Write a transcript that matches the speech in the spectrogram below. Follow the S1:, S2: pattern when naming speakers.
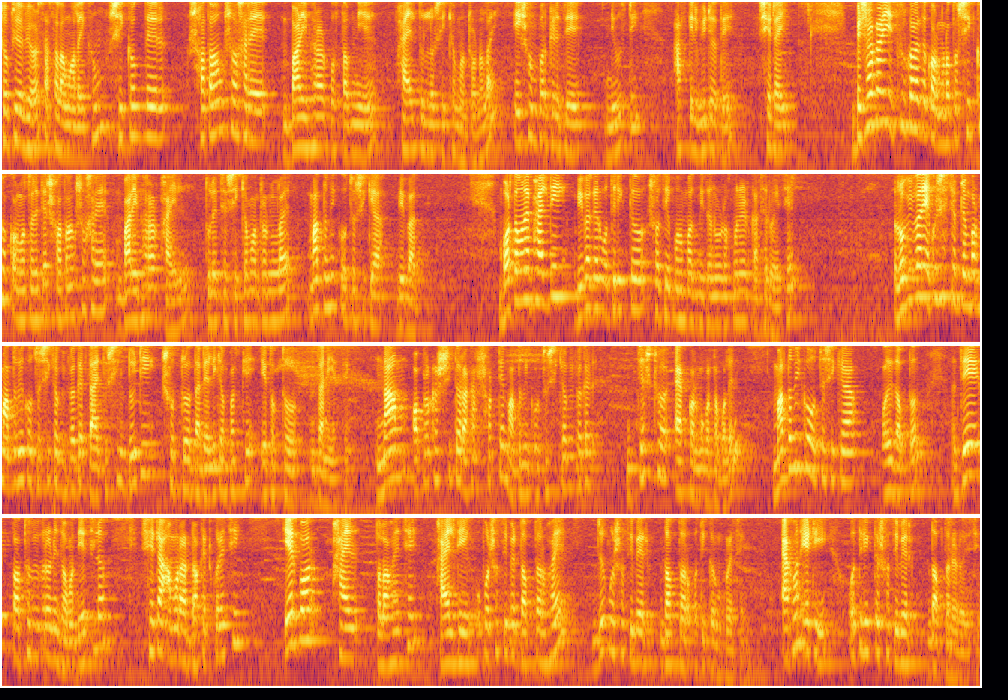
S1: সুপ্রিয় ভিউয়ার্স, আসসালামু আলাইকুম। শিক্ষকদের শতাংশ হারে বাড়ি ভাড়ার প্রস্তাব নিয়ে ফাইল তুলল শিক্ষা মন্ত্রণালয় এই সম্পর্কের যে নিউজটি আজকের ভিডিওতে সেটাই। বেসরকারি স্কুল কলেজে কর্মরত শিক্ষক কর্মচারীদের শতাংশ হারে বাড়ি ভাড়ার ফাইল তুলেছে শিক্ষা মন্ত্রণালয়ের মাধ্যমিক উচ্চশিক্ষা বিভাগ। বর্তমানে ফাইলটি বিভাগের অতিরিক্ত সচিব মোহাম্মদ মিজানুর রহমানের কাছে রয়েছে। রবিবার একুশে সেপ্টেম্বর মাধ্যমিক উচ্চশিক্ষা বিভাগের দায়িত্বশীল দুইটি সূত্র দ্য ডেলি ক্যাম্পাসকে এ তথ্য জানিয়েছে। নাম অপ্রকাশিত রাখার শর্তে মাধ্যমিক উচ্চশিক্ষা বিভাগের জ্যেষ্ঠ এক কর্মকর্তা বলেন, মাধ্যমিক ও উচ্চশিক্ষা অধিদপ্তর যে তথ্য বিবরণী জমা দিয়েছিল সেটা আমরা ডকেট করেছি। এরপর ফাইল তোলা হয়েছে। ফাইলটি উপসচিবের দপ্তর হয়ে যুগ্ম সচিবের দপ্তর অতিক্রম করেছে। এখন এটি অতিরিক্ত সচিবের দপ্তরে রয়েছে।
